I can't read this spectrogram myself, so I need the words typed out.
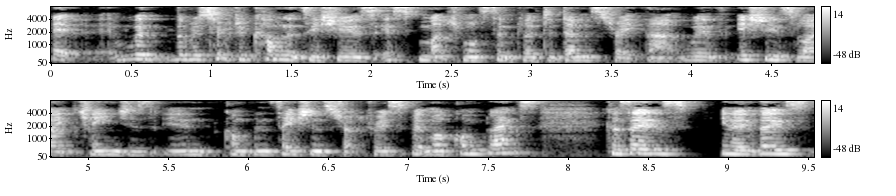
It, with the restrictive covenants issues, it's much more simpler to demonstrate that. With issues like changes in compensation structure, it's a bit more complex because those you know those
